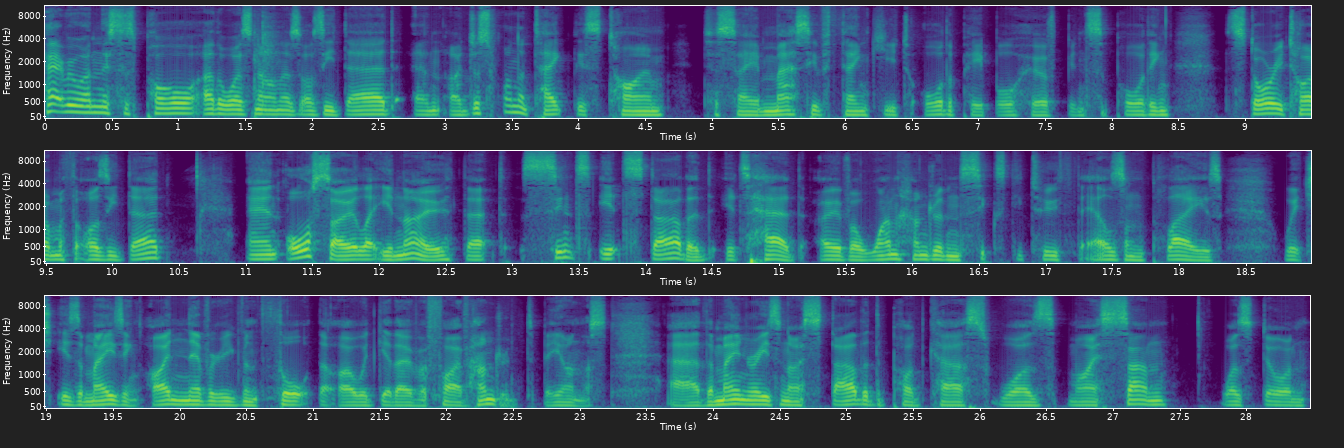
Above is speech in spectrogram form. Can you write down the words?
Hey everyone, this is Paul, otherwise known as Aussie Dad, and I just want to take this time to say a massive thank you to all the people who have been supporting Story Time with the Aussie Dad. And also let you know that since it started, it's had over 162,000 plays, which is amazing. I never even thought that I would get over 500, to be honest. Uh, the main reason I started the podcast was my son was doing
